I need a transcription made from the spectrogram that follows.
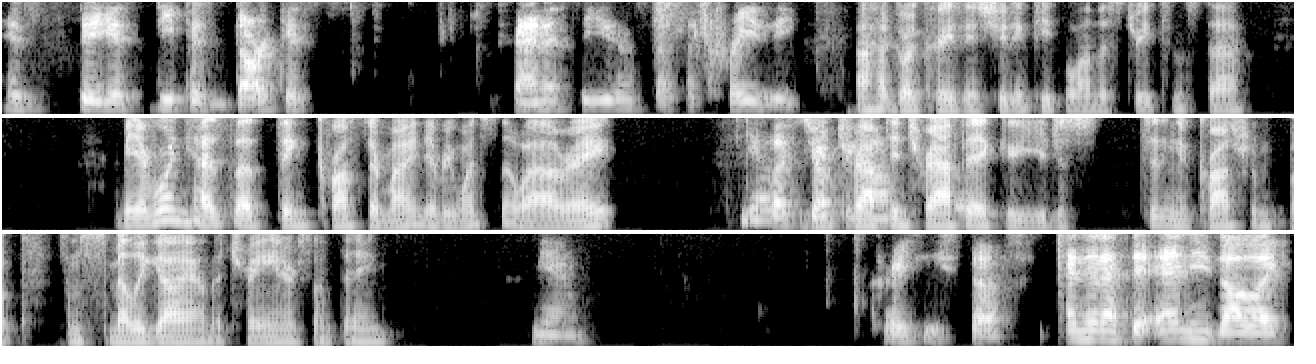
his biggest, deepest, darkest fantasies and stuff. It's like crazy. Uh-huh, going crazy and shooting people on the streets and stuff. I mean, everyone has that thing cross their mind every once in a while, right? Yeah, like you're trapped in traffic, or you're just sitting across from some smelly guy on the train or something. Yeah. Crazy stuff. And then at the end, he's all like,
